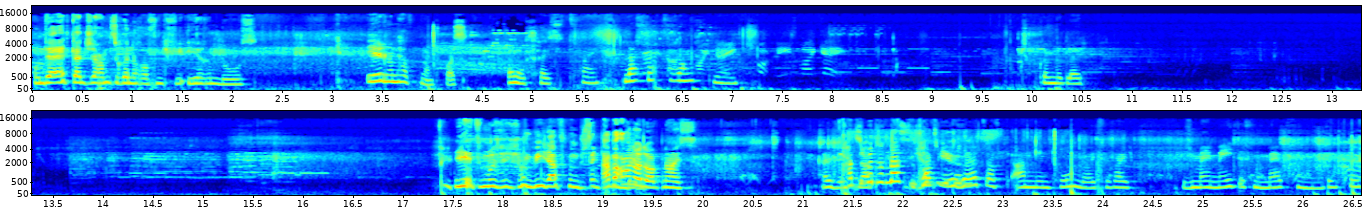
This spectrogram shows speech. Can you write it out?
Und der Edgar jumpt sogar noch auf mich wie ehrenlos. Ehrenhaft, mein Spaß. Oh, scheiße, zwei. Lass doch zusammen spielen. Können wir gleich. Jetzt muss ich schon wieder 5 Sekunden. Aber Honor Dog, nice. Also ich Kannst du bitte lassen? Ich hoffe, ihr hört oft an den Ton, Leute, weil ich Also mein Mate ist eine Map von Rico.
